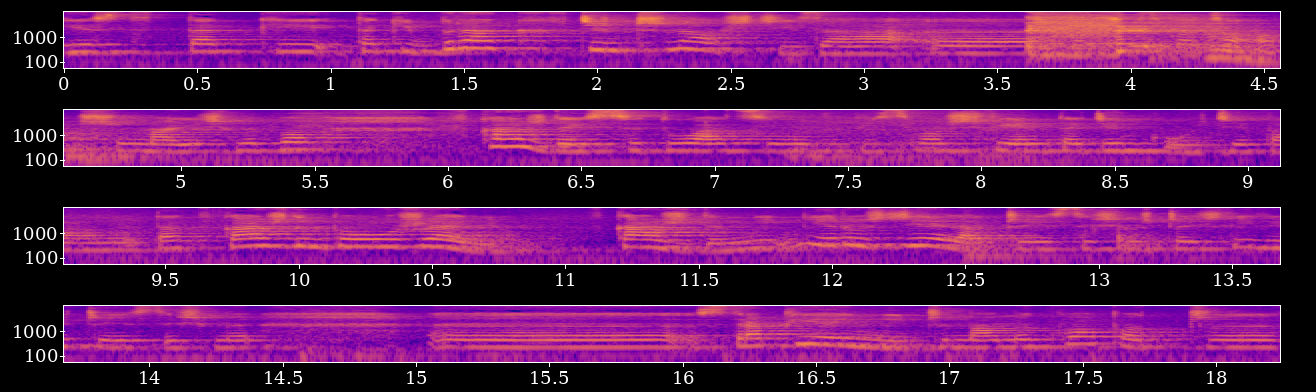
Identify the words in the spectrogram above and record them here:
jest taki, taki brak wdzięczności za to wszystko, co otrzymaliśmy, bo w każdej sytuacji, mówi Pismo Święte, dziękujcie Panu, tak? W każdym położeniu, w każdym. Nie, nie rozdziela, czy jesteśmy szczęśliwi, czy jesteśmy yy, strapieni, czy mamy kłopot, czy,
